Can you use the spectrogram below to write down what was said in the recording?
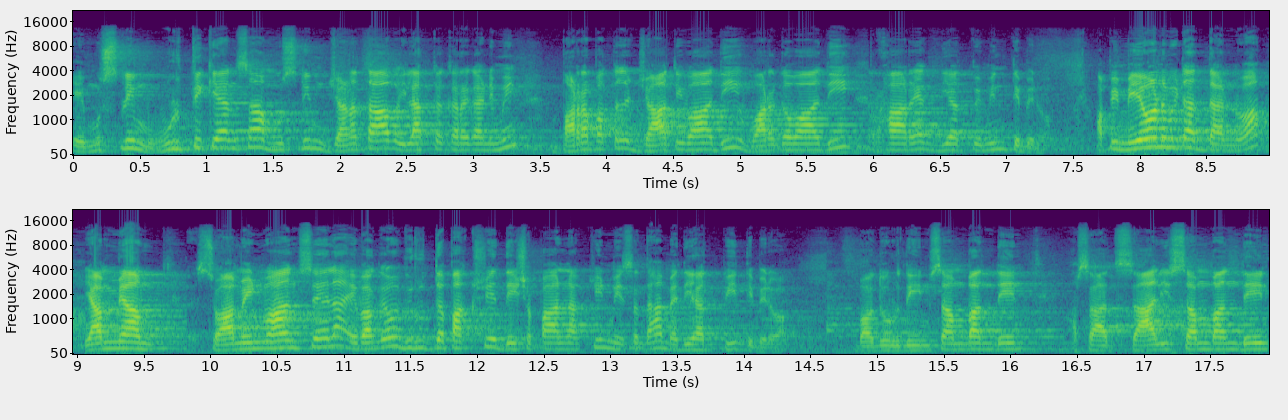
ඒ මුස්ලිම් වෘත්තිකයන් සහ මුස්ලිම් ජනතාව ඉලක්ක කරගනිමින් බරපතල ජාතිවාදී වර්ගවාදී ප්‍රහාරයක් දියත් වෙමින් තිබෙනවා. අපි මේ වන විටත් දන්නවා යම් යම් ස්වාමීන් වහන්සේලා ඒ වගේම විරුද්ධ පක්ෂයේ දේශපාලනඥයින් මේ සඳහා මැදිහත් වී තිබෙනවා. බදුරුදීන් සම්බන්ධයෙන් අසාත් සාලි සම්බන්ධයෙන්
